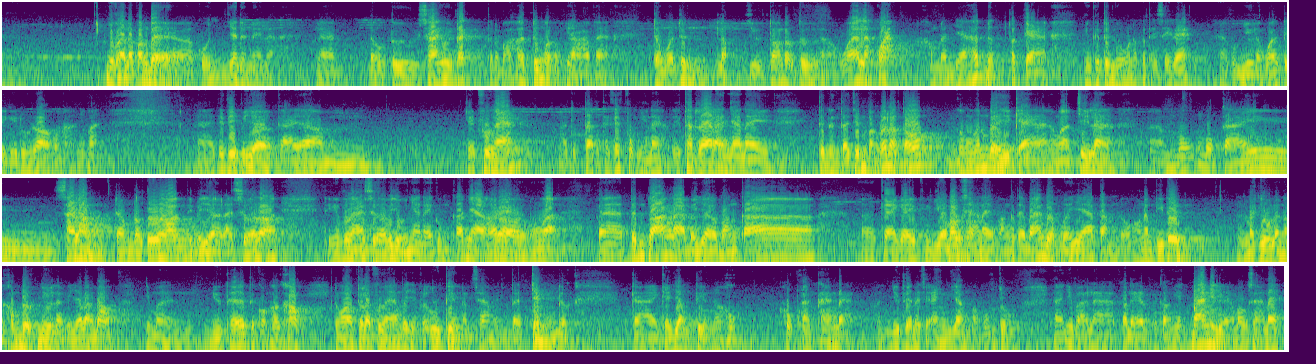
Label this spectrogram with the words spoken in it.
như vậy là vấn đề ờ, của gia đình này là là đầu tư sai nguyên tắc tức là bỏ hết trứng vào gọc giỏ và trong quá trình lập dự toán đầu tư là quá lạc quan không đánh giá hết được tất cả những cái tình huống nó có thể xảy ra à, cũng như là quản trị cái rủi ro của nó như vậy. À, thế thì bây giờ cái um, cái phương án mà chúng ta có thể khắc phục như nào. Thì thật ra là nhà này tình hình tài chính vẫn rất là tốt, không có vấn đề gì cả, đúng không? chỉ là ờ, một một cái sai lầm trong đầu tư thôi, thì bây giờ là sửa thôi. Thì cái phương án sửa, ví dụ nhà này cũng có nhà ở rồi, đúng không ạ? Và tính toán là bây giờ vẫn có cái cái cái giữa bất động sản này vẫn có thể bán được với giá tầm độ khoảng 5 tỷ tư. Mặc dù là nó không được như là cái giá ban đầu, nhưng mà như thế thì còn hơn không, đúng không? Tức là phương án bây giờ phải ưu tiên làm sao mà chúng ta chặn được cái cái dòng tiền nó hụt hụt hàng tháng đã. Như thế nó sẽ ăn dần vào vốn chủ à, như vậy là có lẽ phải cân nhắc bán cái dự án bất động sản này.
